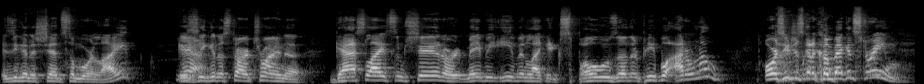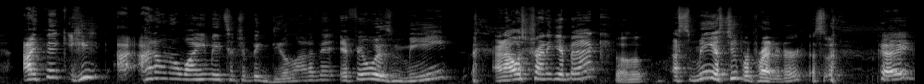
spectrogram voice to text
Is he going to shed some more light? Is Yeah. he going to start trying to gaslight some shit or maybe even like expose other people? I don't know. Or is he just going to come back and stream? I think he. I, I don't know why he made such a big deal out of it. If it was me and I was trying to get back, Uh-huh. that's me, a super predator. Okay,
